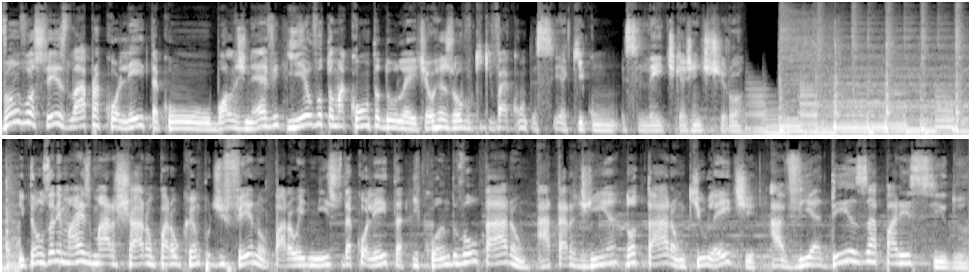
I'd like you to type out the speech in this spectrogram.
Vão vocês lá pra colheita com o bola de neve e eu vou tomar conta do leite. Eu resolvo o que, que vai acontecer aqui com esse leite que a gente tirou. Então os animais marcharam para o campo de feno para o início da colheita e quando voltaram, à tardinha, notaram que o leite havia desaparecido.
